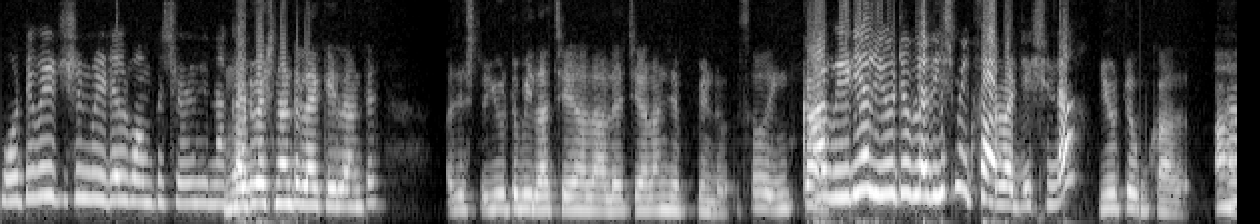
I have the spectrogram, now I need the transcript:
మోటివేషన్ వీడియోలు పంపించండి మోటివేషన్ అంటే లైక్ ఇలా అంటే జస్ట్ యూట్యూబ్ ఇలా చేయాలా అలా చేయాలని చెప్పిండు సో ఇంకా ఆ వీడియోలు యూట్యూబ్లో తీసి మీకు ఫార్వర్డ్ చేసిండా యూట్యూబ్ కాదు ఆ, ఆ.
